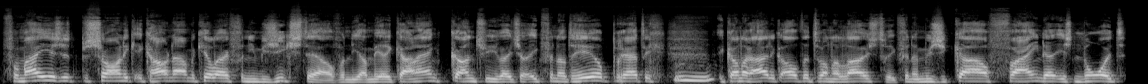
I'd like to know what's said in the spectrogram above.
Voor mij is het persoonlijk, ik hou namelijk heel erg van die muziekstijl, van die Amerikanen en country, weet je wel. Ik vind dat heel prettig. Mm. Ik kan er eigenlijk altijd wel naar luisteren. Ik vind het muzikaal fijn. Er is nooit,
